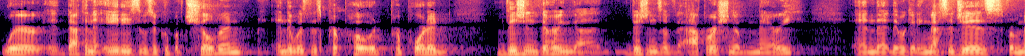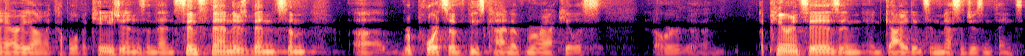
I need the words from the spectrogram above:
where back in the 80s there was a group of children and there was this purported, purported vision. They're having uh, visions of the apparition of Mary and that they were getting messages from Mary on a couple of occasions. And then since then, there's been some uh, reports of these kind of miraculous or um, appearances and, and guidance and messages and things.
